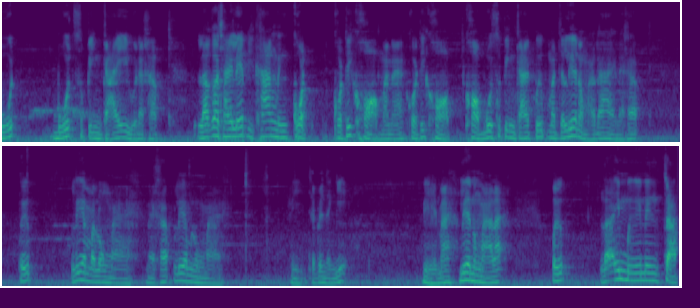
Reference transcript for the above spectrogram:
บูทบูทสปริงไกด์อยู่นะครับ แล้วก็ใช้เล็บอีกข้างหนึ่งกด กดที่ขอบมันนะกดที่ขอบขอบบูสปริงไกด์ปุ๊บมันจะเลื่อนออกมาได้นะครับปุ๊บเลื่อนมาลงมานะครับ เลื่อนลงมา นี่จะเป็นอย่างนี้ นี่เห็นไหมเลื่อนลงมาละปุ๊บแล้วไอ้มือหนึ่งจับ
